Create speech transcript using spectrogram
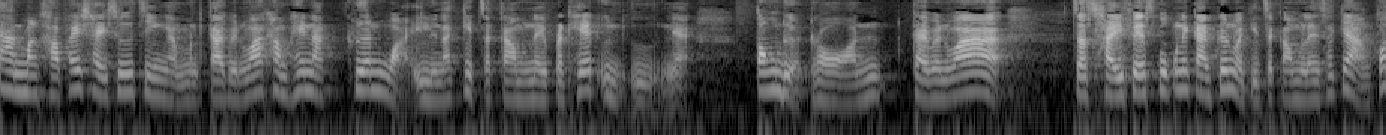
การบังคับให้ใช้ชื่อจริงอะมันกลายเป็นว่าทำให้นักเคลื่อนไหว หรือนักกิจกรรมในประเทศอื่นๆเนี่ยต้องเดือดร้อน กลายเป็นว่า จะใช้ Facebook ในการเคลื่อนไหวกิจกรรมอะไรสักอย่างก็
